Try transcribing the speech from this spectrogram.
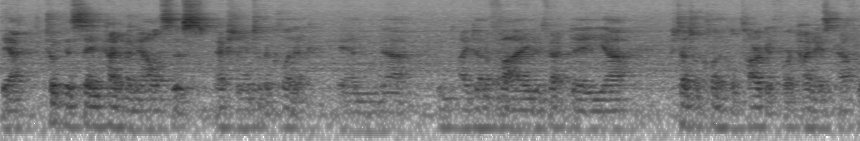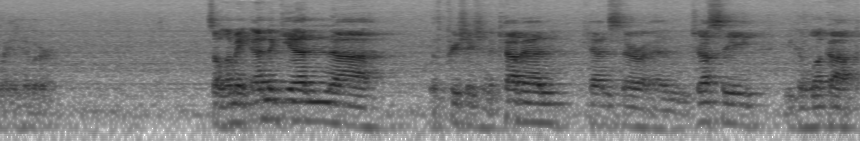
that took this same kind of analysis actually into the clinic and uh, identified, in fact, a uh, potential clinical target for a kinase pathway inhibitor. So let me end again uh, with appreciation to Kevin, Ken, Sarah, and Jesse. You can look up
